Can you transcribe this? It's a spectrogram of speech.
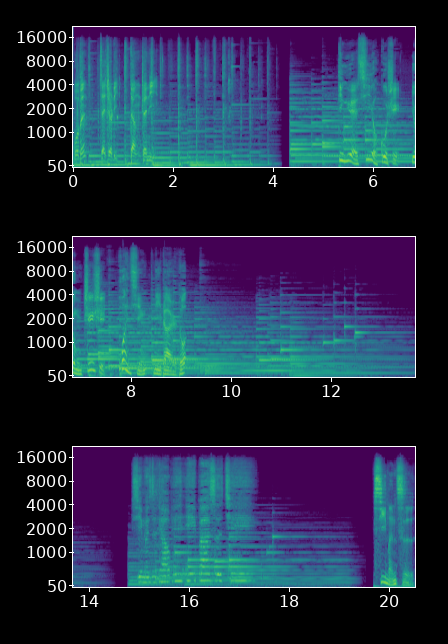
我们在这里等着你。订阅《稀有故事》，用知识唤醒你的耳朵。西门子调频一八四七。西门子，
